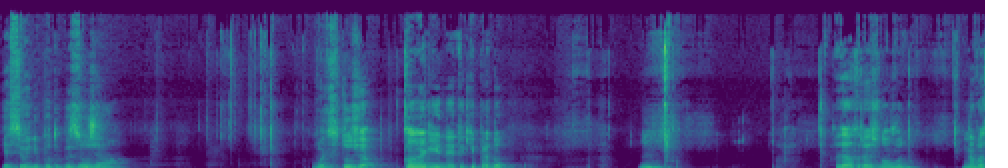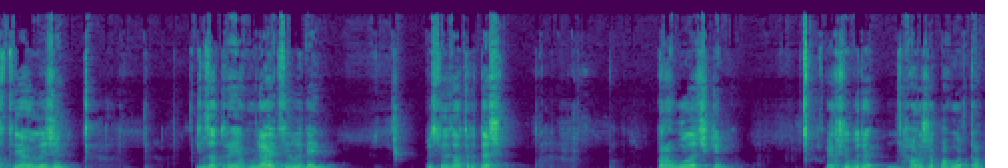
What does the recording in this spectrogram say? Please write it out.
я сьогодні буду без ужина. Ось дуже калорійний такий продукт. Завтра знову навостряю лижі. Завтра я гуляю цілий день. Післязавтра теж прогулочки. Якщо буде хороша погодка,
